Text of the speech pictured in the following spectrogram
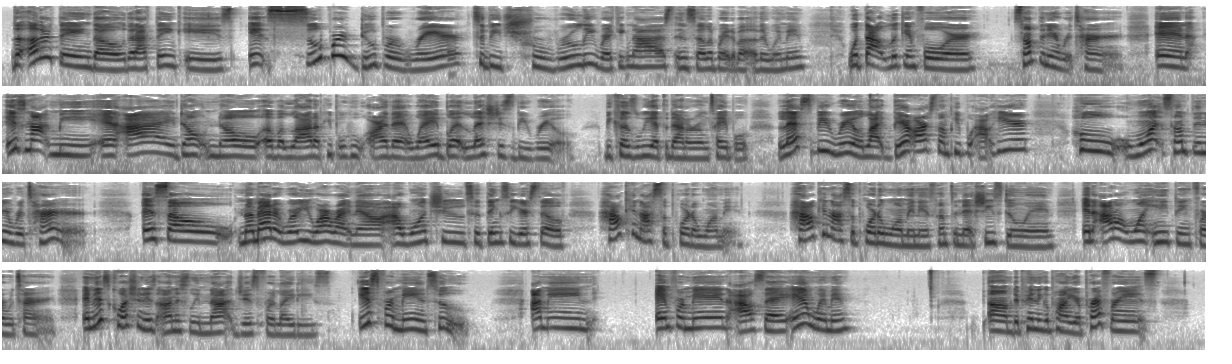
the other thing though that I think is it's super duper rare to be truly recognized and celebrated by other women without looking for something in return. And it's not me and I don't know of a lot of people who are that way, but let's just be real because we at the dining room table. Let's be real. Like there are some people out here who want something in return. And so, no matter where you are right now, I want you to think to yourself, how can I support a woman? How can I support a woman in something that she's doing and I don't want anything for return? And this question is honestly not just for ladies, it's for men too. I mean, and for men, I'll say, and women, um, depending upon your preference,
